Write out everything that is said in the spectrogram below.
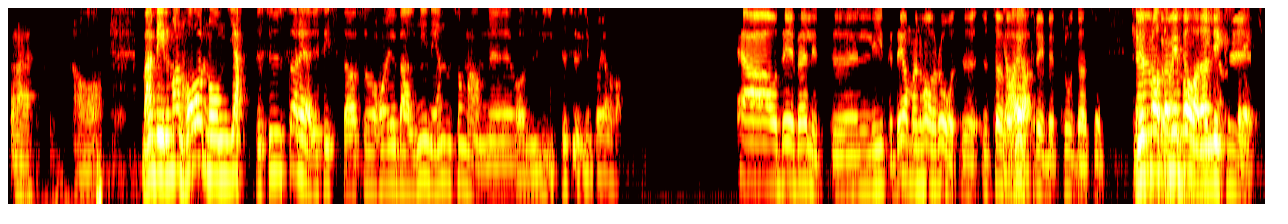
den här? Ja, men vill man ha någon jättesusare här i sista så har ju Belmin en som han eh, var lite sugen på i alla fall. Ja, och det är väldigt uh, lite. Det är om man har råd uh, utöver ja, ja. tre betrodda. Så nu pratar vi bara lyxstreck.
